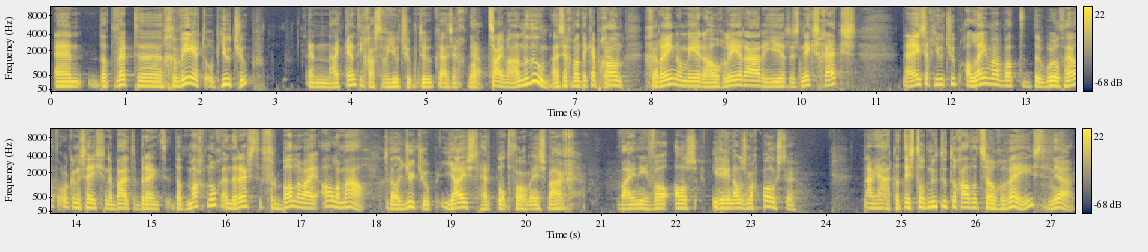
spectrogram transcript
En dat werd geweerd op YouTube. En hij kent die gasten van YouTube natuurlijk. Hij zegt, wat Ja. zijn we aan het doen? Hij zegt, want ik heb Ja. gewoon gerenommeerde hoogleraren hier. Er is niks geks. Nee, zegt YouTube, alleen maar wat de World Health Organization naar buiten brengt, dat mag nog. En de rest verbannen wij allemaal. Terwijl YouTube juist het platform is waar, waar in ieder geval alles, iedereen alles mag posten. Nou ja, dat is tot nu toe toch altijd zo geweest. Ja,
